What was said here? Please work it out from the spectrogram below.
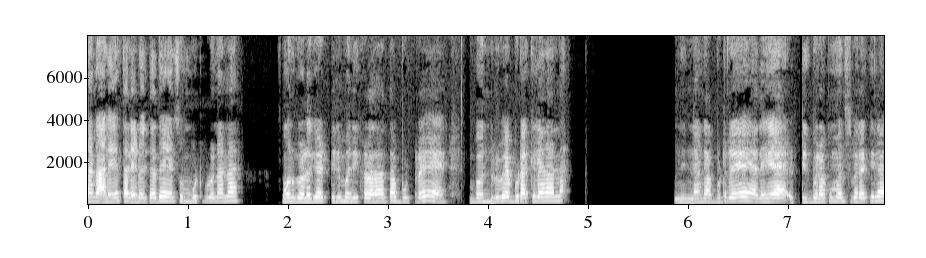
ನಂಗೆ ಅಲ್ಲೇ ತಲೆ ನೋಯ್ತದೆ, ಸುಮ್ ಬಿಟ್ಬಿಡು ನನ್ನ. ಒಂದ್ಗಳಿಗೆ ಇಟ್ಟಿನ ಮನಿ ಕಳದ ಅಂತ ಬಿಟ್ರೆ ಬಂದ್ರೂ ಬಿಡಕ್ಕಿಲ್ಲ ನಾನು ನಿನ್ನಂಗೆ ಬಿಟ್ರೆ ಅದೇ, ಇಟ್ಟಿಗೆ ಬರೋಕ್ಕೂ ಮನ್ಸು ಬರಕಿಲ್ಲ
